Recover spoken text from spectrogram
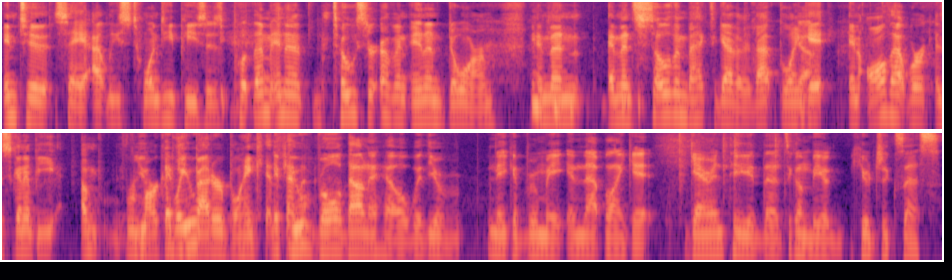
into say at least twenty pieces, put them in a toaster oven in a dorm, and then and then sew them back together, that blanket and all that work is gonna be a remarkably you- better blanket. If you roll down a hill with your naked roommate in that blanket, guaranteed that it's gonna be a huge success.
